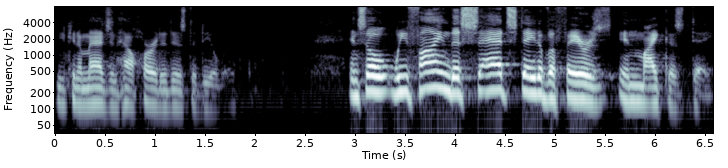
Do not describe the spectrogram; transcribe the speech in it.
you can imagine how hard it is to deal with. And so we find this sad state of affairs in Micah's day.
